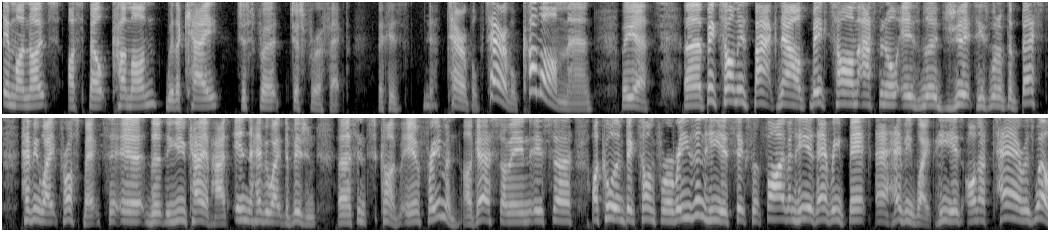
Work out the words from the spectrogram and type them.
In my notes, I spelt come on with a K just for just for effect because yeah, terrible, terrible. Come on, man. But yeah, uh, Big Tom is back now. Big Tom Aspinall is legit. He's one of the best heavyweight prospects uh, that the UK have had in the heavyweight division uh, since kind of Ian Freeman, I guess. I mean, it's uh, I call him Big Tom for a reason. He is six foot five and he is every bit a heavyweight. He is on a tear as well.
